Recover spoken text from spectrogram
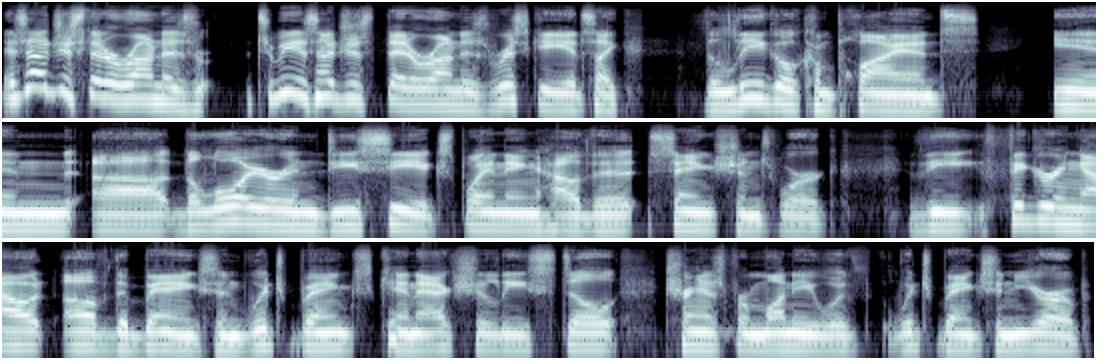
it's not just that Iran is, to me, it's not just that Iran is risky. It's like the legal compliance in uh, the lawyer in DC explaining how the sanctions work, the figuring out of the banks and which banks can actually still transfer money with which banks in Europe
